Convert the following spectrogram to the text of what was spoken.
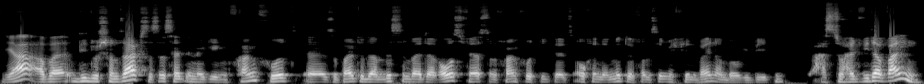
Ja, aber wie du schon sagst, das ist halt in der Gegend Frankfurt. Äh, sobald du da ein bisschen weiter rausfährst, und Frankfurt liegt ja jetzt auch in der Mitte von ziemlich vielen Weinanbaugebieten, hast du halt wieder Wein.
